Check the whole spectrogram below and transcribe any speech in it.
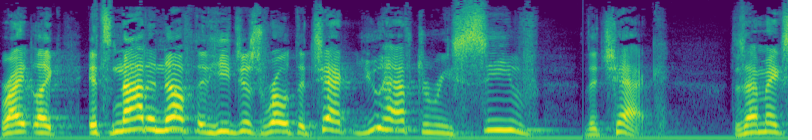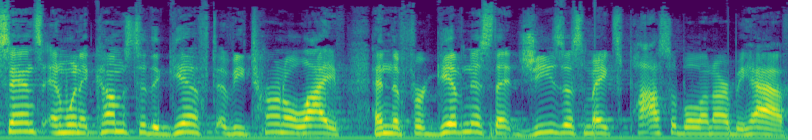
Right? Like, it's not enough that he just wrote the check. You have to receive the check. Does that make sense? And when it comes to the gift of eternal life and the forgiveness that Jesus makes possible on our behalf,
